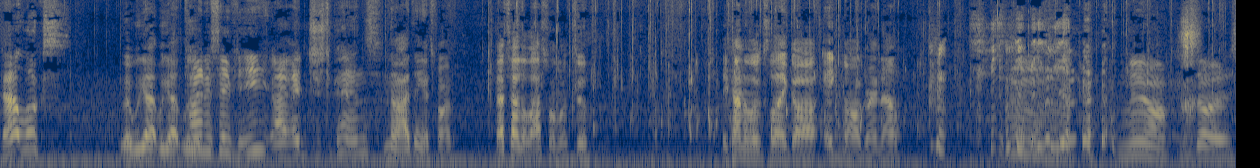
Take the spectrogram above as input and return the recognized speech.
That looks We got, we got. kind of safe to eat. I, it just depends. No, I think it's fine. That's how the last one looked too. It kind of looks like uh, eggnog right now. Yeah, it does.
